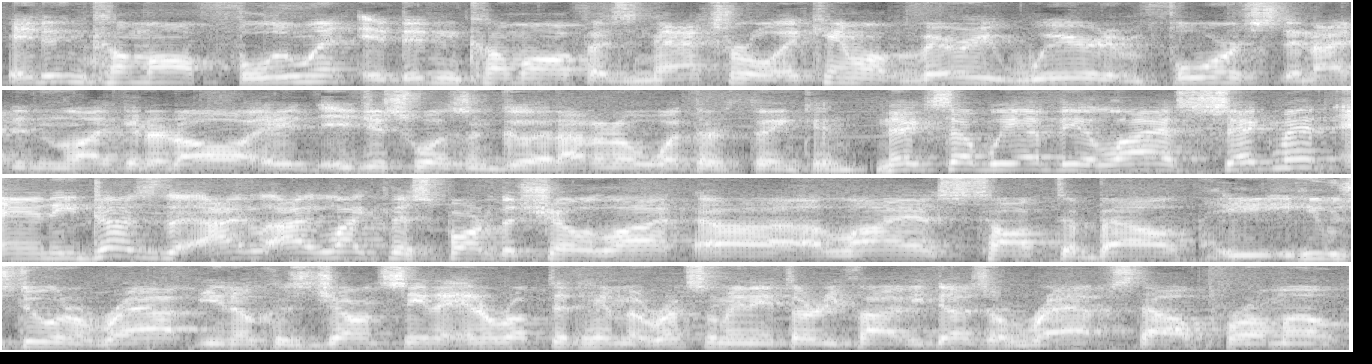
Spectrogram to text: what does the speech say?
it didn't come off fluent it didn't come off as natural. It came off very weird and forced, and I didn't like it at all. It, it just wasn't good. I don't know what they're thinking. Next up, we have the Elias segment, and he does the... I, I like this part of the show a lot. Uh, Elias talked about... He, he was doing a rap, you know, because John Cena interrupted him at WrestleMania 35. He does a rap-style promo,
